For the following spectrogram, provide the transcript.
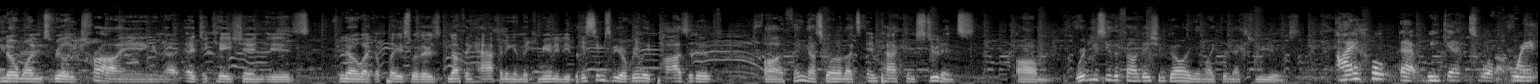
no one's really trying and that education is you know like a place where there's nothing happening in the community. But this seems to be a really positive uh, thing that's going on that's impacting students. Um, where do you see the foundation going in like the next few years? I hope that we get to a point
